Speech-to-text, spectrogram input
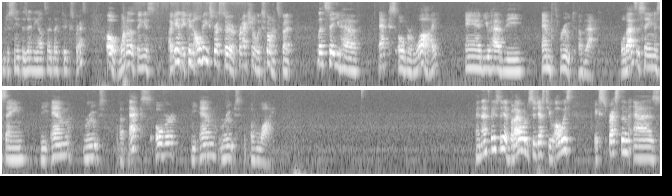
I'm just seeing if there's anything else I'd like to express. Oh, one other thing is, again, it can all be expressed to fractional exponents, but let's say you have x over y, and you have the mth root of that. Well, that's the same as saying the m root of x over the m root of y. And that's basically it. But I would suggest you always express them as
